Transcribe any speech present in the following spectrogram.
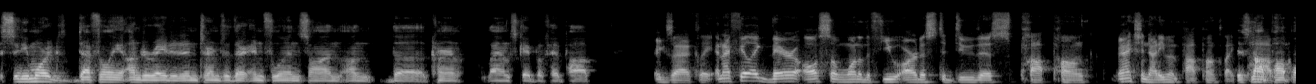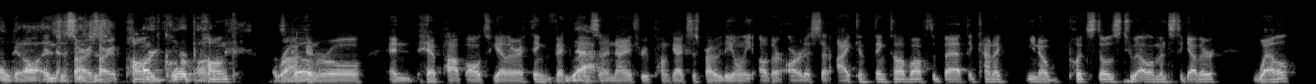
City Morgue definitely underrated in terms of their influence on on the current landscape of hip hop. Exactly. And I feel like they're also one of the few artists to do this pop punk. Actually, not even pop punk, like It's not pop punk at all. It's and- just sorry, it's just sorry, punk, hardcore punk. punk, rock go. and roll, and hip hop all together. I think Vic Yeah. Mensa and 93PUNX is probably the only other artist that I can think of off the bat that kind of, you know, puts those two elements together well.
